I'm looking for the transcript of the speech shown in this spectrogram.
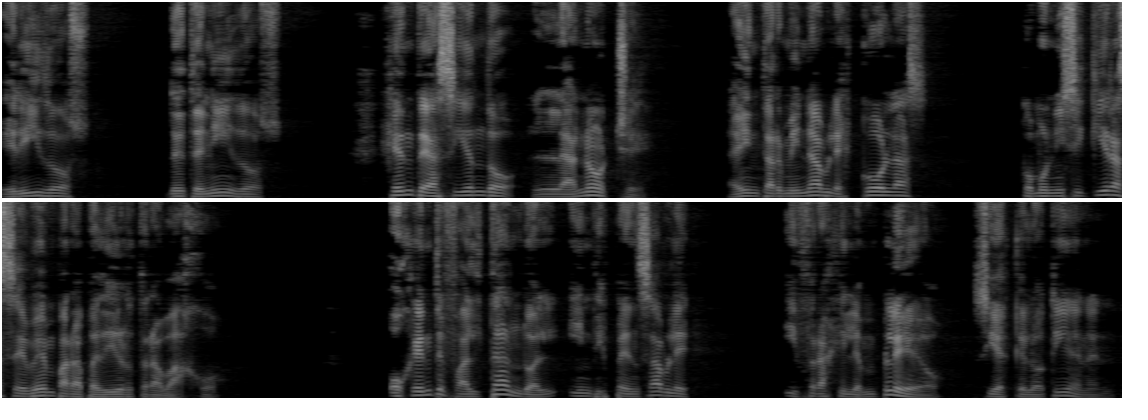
heridos, detenidos, gente haciendo la noche e interminables colas como ni siquiera se ven para pedir trabajo, o gente faltando al indispensable y frágil empleo, si es que lo tienen,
